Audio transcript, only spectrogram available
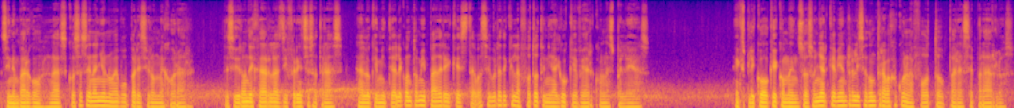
Sin embargo, las cosas en Año Nuevo parecieron mejorar. Decidieron dejar las diferencias atrás, a lo que mi tía le contó a mi padre que estaba segura de que la foto tenía algo que ver con las peleas. Explicó que comenzó a soñar que habían realizado un trabajo con la foto para separarlos.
